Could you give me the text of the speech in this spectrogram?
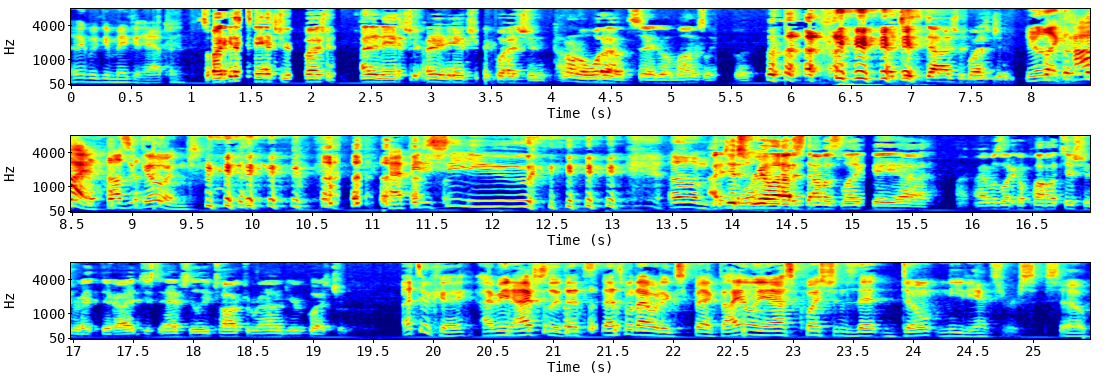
I think we can make it happen. So I guess to answer your question, I didn't answer. I didn't answer your question. I don't know what I would say to him honestly, but I just dodged your question. You're like, "Hi, how's it going? Happy to see you." um, I just well, realized I was like a, uh, I was like a politician right there. I just absolutely talked around your question. That's okay. I mean, actually, that's that's what I would expect. I only ask questions that don't need answers. So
